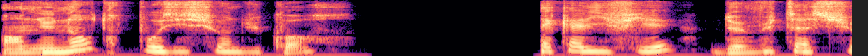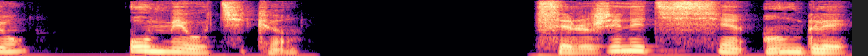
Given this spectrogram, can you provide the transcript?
en une autre position du corps, est qualifiée de mutation homéotique. C'est le généticien anglais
